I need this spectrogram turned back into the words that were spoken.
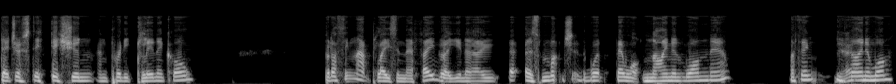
They're just efficient and pretty clinical. But I think that plays in their favor, you know, as much, what they're what, nine and one now? I think Yeah. nine and one.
